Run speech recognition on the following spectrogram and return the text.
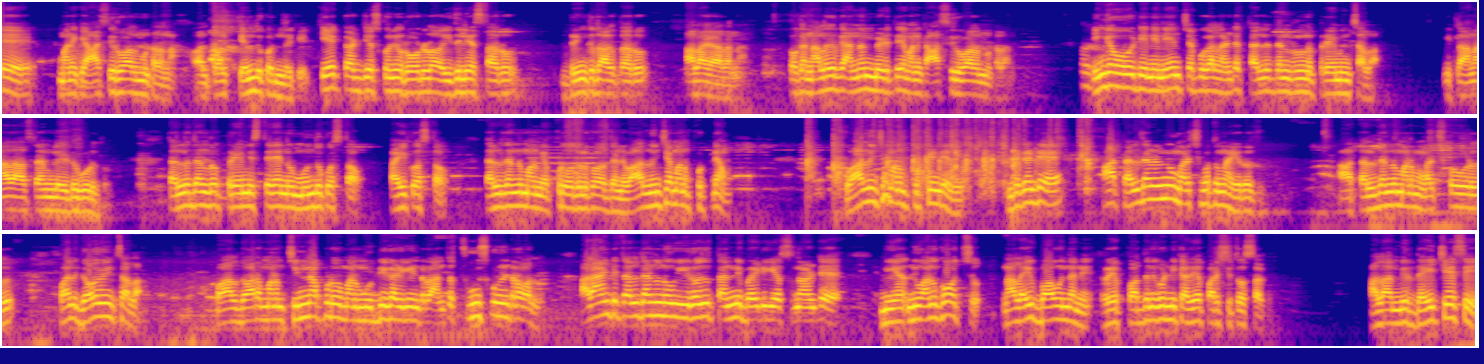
మనకి ఆశీర్వాదం ఉంటుంది అన్న వాళ్ళ వాళ్ళకి తెలుదు కొందరికి. కేక్ కట్ చేసుకొని రోడ్లో ఇదిలేస్తారు డ్రింక్ తాగుతారు అలా కాదన్న. ఒక నలుగురికి అన్నం పెడితే మనకి ఆశీర్వాదం ఉంటుంది అన్న ఇంకా ఒకటి నేను ఏం చెప్పగలనంటే తల్లిదండ్రులను ప్రేమించాలా. ఇట్లా అనాథాశ్రయంలో ఇడకూడదు తల్లిదండ్రులు ప్రేమిస్తేనే నువ్వు ముందుకు వస్తావు పైకి వస్తావు తల్లిదండ్రులు మనం ఎప్పుడు వదులుకోవద్దండి. వాళ్ళ నుంచే మనం పుట్టినాం. వాళ్ళ నుంచే మనం పుట్టిండేది. ఎందుకంటే ఆ తల్లిదండ్రులు నువ్వు ఈరోజు. ఆ తల్లిదండ్రులు మనం మర్చిపోకూడదు. వాళ్ళని గౌరవించాలా. వాళ్ళ ద్వారా మనం చిన్నప్పుడు మనం ముడ్డి కడిగింటారు అంతా చూసుకుంటారు వాళ్ళు. అలాంటి తల్లిదండ్రులు నువ్వు ఈ రోజు తన్ని బయటికి వేస్తున్నావు అంటే నీ నువ్వు అనుకోవచ్చు. నా లైఫ్ బాగుందని రేపు పొద్దున కూడా నీకు అదే పరిస్థితి వస్తుంది. అలా మీరు దయచేసి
